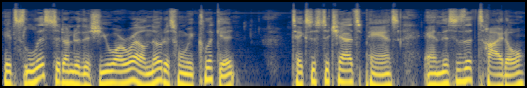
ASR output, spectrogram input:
it's listed under this URL. Notice when we click it, it takes us to Chad's pants, and this is the title,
